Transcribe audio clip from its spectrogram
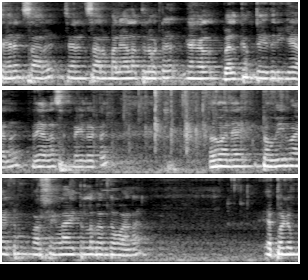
ചേരൻ സാറ്. ചേരൻ സാർ മലയാളത്തിലോട്ട് ഞങ്ങൾ വെൽക്കം ചെയ്തിരിക്കുകയാണ്. മലയാള സിനിമയിലോട്ട്. അതുപോലെ ടൊവിയുമായിട്ടും വർഷങ്ങളായിട്ടുള്ള ബന്ധമാണ്. എപ്പോഴും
